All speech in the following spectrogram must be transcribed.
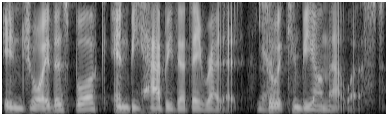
enjoy this book and be happy that they read it. So it can be on that list.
